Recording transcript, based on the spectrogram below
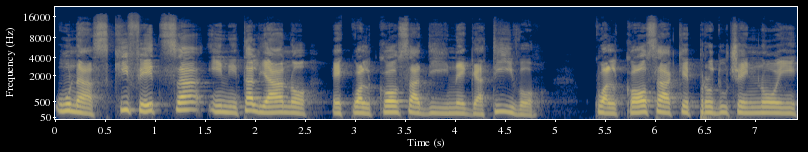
Una schifezza in italiano è qualcosa di negativo, qualcosa che produce in noi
